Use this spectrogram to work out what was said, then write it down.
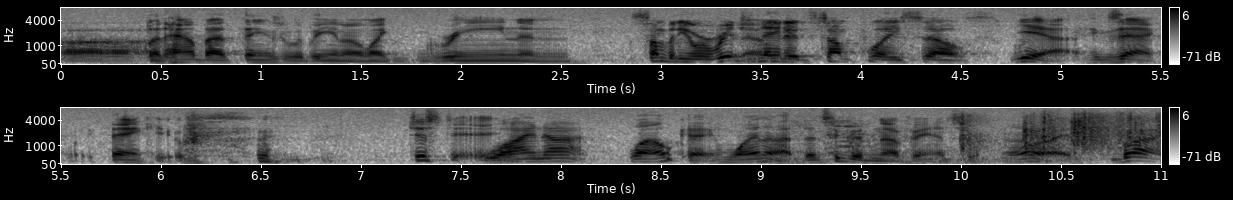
Uh, But how about things with, you know, like green and... Somebody originated someplace else. Yeah, exactly. Thank you. Just... uh, why not? Well, okay, why not? That's a good enough answer. All right. But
